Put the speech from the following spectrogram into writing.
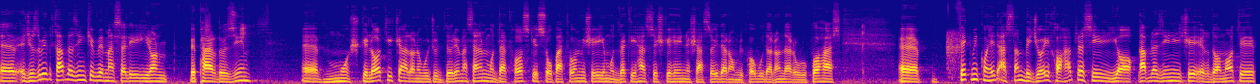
اجازه بدید قبل از اینکه به مسئله ایران بپردازیم مشکلاتی که الان وجود داره مثلا مدت هاست که صحبت ها میشه یه مدتی هستش که هی نشستایی در آمریکا بود الان در اروپا هست. فکر می‌کنید اصلا به جایی خواهد رسید یا قبل از اینی که اقدامات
